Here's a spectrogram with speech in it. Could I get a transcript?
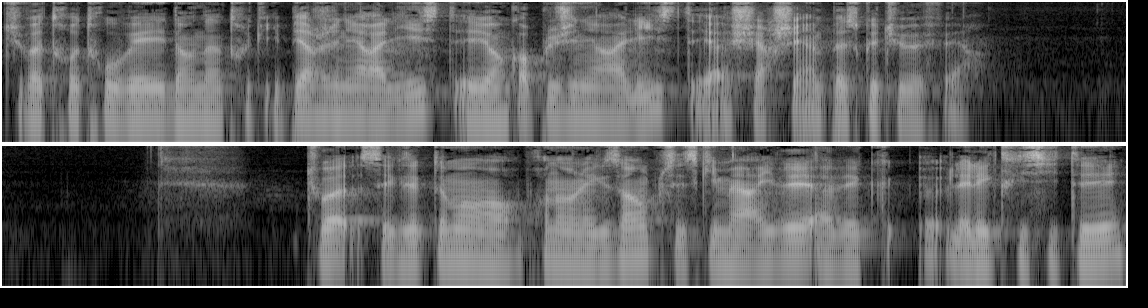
tu vas te retrouver dans un truc hyper généraliste et encore plus généraliste et à chercher un peu ce que tu veux faire. Tu vois, c'est exactement en reprenant l'exemple, c'est ce qui m'est arrivé avec euh, l'électricité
